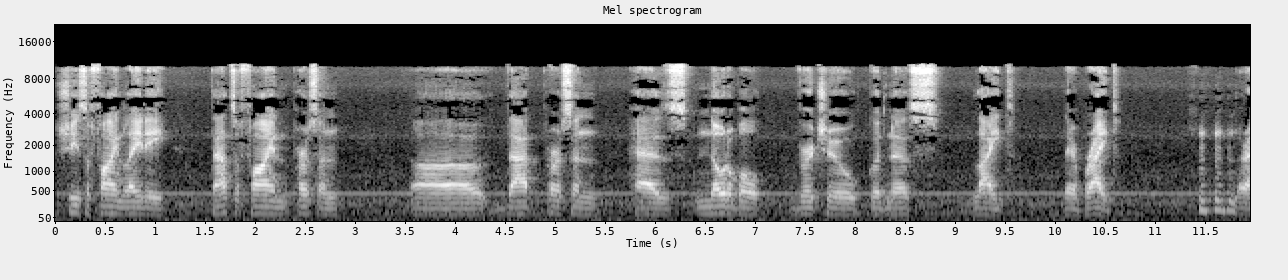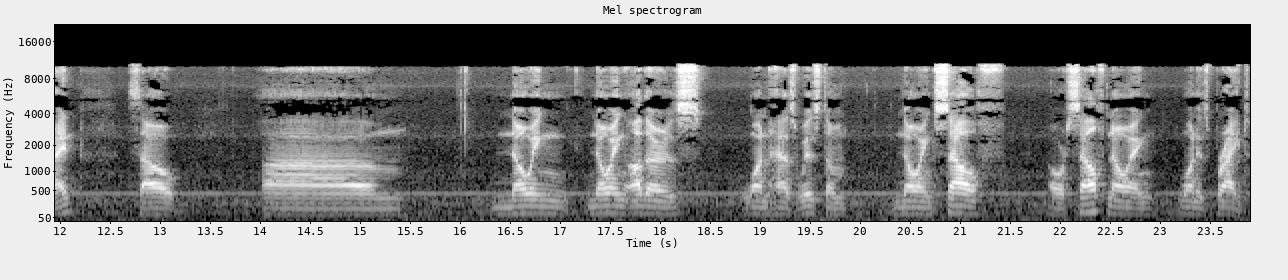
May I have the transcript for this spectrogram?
She's a fine lady. That's a fine person. Uh, that person has notable virtue, goodness, light. They're bright, right? So, um, knowing knowing others, one has wisdom. Knowing self or self knowing, one is bright.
